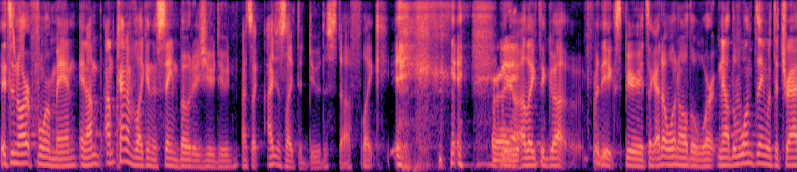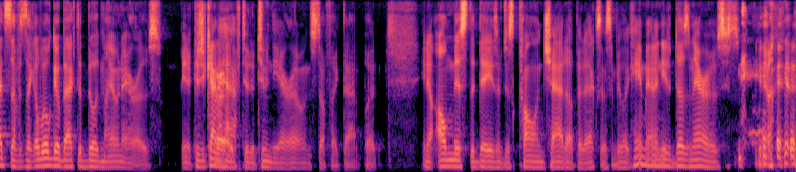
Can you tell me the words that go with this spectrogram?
it's an art form, man. And I'm I'm kind of like in the same boat as you, dude. I was like, I just like to do the stuff. Like you know, I like to go out for the experience. Like I don't want all the work. Now the one thing with the trad stuff is like I will go back to build my own arrows. You know, because you kind of Right. have to to tune the arrow and stuff like that. But you know, I'll miss the days of just calling Chad up at Exodus and be like, "Hey, man, I need a dozen arrows," you know,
